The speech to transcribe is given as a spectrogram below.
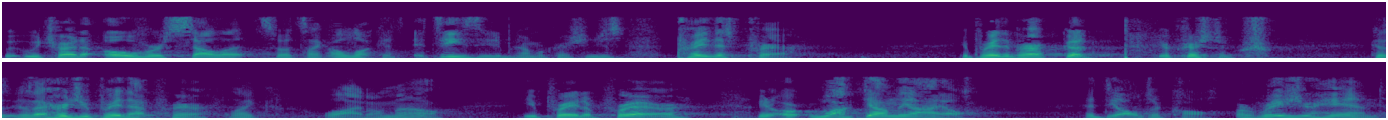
We, we try to oversell it, so it's like, oh look, it's, it's easy to become a Christian. Just pray this prayer. You pray the prayer, good, you're a Christian. Because I heard you pray that prayer. Like, well, I don't know. You prayed a prayer, you know, or walk down the aisle at the altar call, or raise your hand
